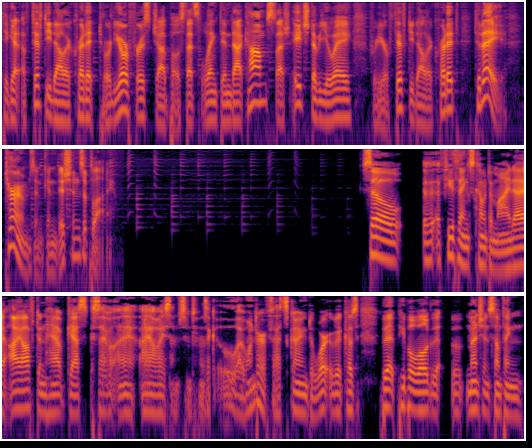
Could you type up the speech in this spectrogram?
to get a $50 credit toward your first job post. That's LinkedIn.com slash HWA for your $50 credit today. Terms and conditions apply. So a, a few things come to mind. I, I often have guests because I, I, I always am sometimes like, oh, I wonder if that's going to work because people will mention something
